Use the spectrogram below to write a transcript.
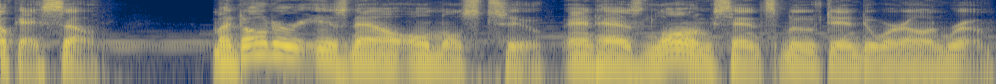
Okay, so, my daughter is now almost two and has long since moved into her own room.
